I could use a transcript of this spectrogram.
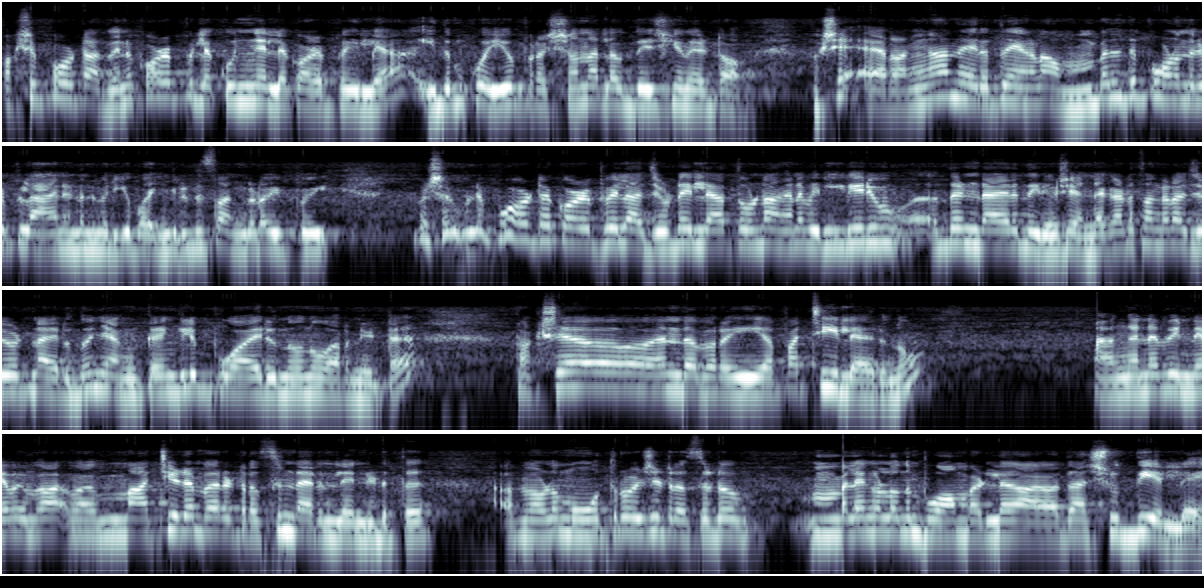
പക്ഷേ പോട്ടെ അതിന് കുഴപ്പമില്ല കുഞ്ഞല്ലേ കുഴപ്പമില്ല. ഇതും കൊയ്യോ പ്രശ്നം എന്നല്ല ഉദ്ദേശിക്കുന്നത് കേട്ടോ. പക്ഷേ ഇറങ്ങാൻ നേരത്ത് ഞങ്ങൾ അമ്പലത്തിൽ പോകണമെന്നൊരു പ്ലാൻ ഉണ്ടെന്ന് എനിക്ക് ഭയങ്കര ഒരു സങ്കടമായി പോയി. പക്ഷേ പിന്നെ പോട്ടെ കുഴപ്പമില്ല. അജുട്ടൻ ഇല്ലാത്തതുകൊണ്ട് അങ്ങനെ വലിയൊരു ഇതുണ്ടായിരുന്നില്ല. പക്ഷേ എന്നെക്കാട്ട് സങ്കടം അജുട്ടനായിരുന്നു ഞങ്ങൾക്കെങ്കിലും പോകായിരുന്നു എന്ന് പറഞ്ഞിട്ട്. പക്ഷേ എന്താ പറയുക പറ്റിയില്ലായിരുന്നു. അങ്ങനെ പിന്നെ മാറ്റിയിടാൻ വേറെ ഡ്രസ്സ് ഉണ്ടായിരുന്നില്ല എന്റെ അടുത്ത്. അപ്പം നമ്മൾ മൂത്രമൊഴിച്ച് ഡ്രസ്സ് ഇട്ട് അമ്പലങ്ങളിലൊന്നും പോകാൻ പാടില്ല. അത് അശുദ്ധിയല്ലേ?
